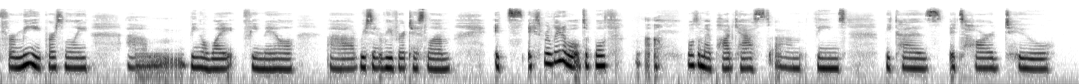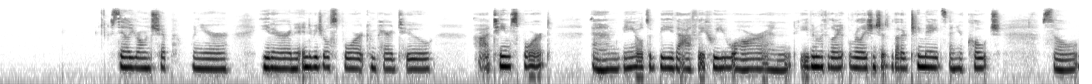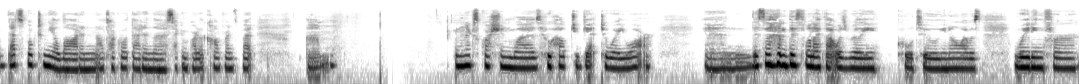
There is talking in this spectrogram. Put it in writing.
for me personally, um, being a white female, uh, recent revert to Islam, it's it's relatable to both uh, both of my podcast um, themes because it's hard to sail your own ship when you're either in an individual sport compared to a team sport and being able to be the athlete who you are and even with relationships with other teammates and your coach. So that spoke to me a lot and i'll talk about that in the second part of the conference but um, the next question was who helped you get to where you are? And this this one i thought was really cool too you know i was waiting for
